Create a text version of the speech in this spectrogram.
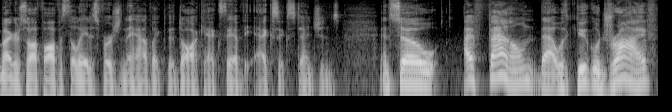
Microsoft Office, the latest version. They have like the DocX, they have the X extensions. And so I found that with Google Drive,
